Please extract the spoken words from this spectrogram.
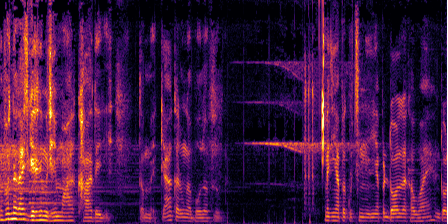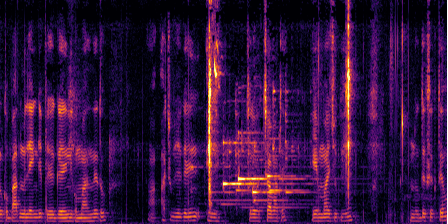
गाइज़ वरना गाइज़ गिरनी मुझे मार खा देगी। तब मैं क्या करूँगा, बोलो आप लोग? गाइज़ यहाँ पर कुछ नहीं, यहाँ पर डॉल रखा हुआ है। डॉल को बाद में लेंगे, फिर गिरनी को मारने दो। आ चुकी है गिरनी। चलो अच्छा बात है। ये मर चुकी है। हम लोग देख सकते हो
